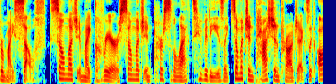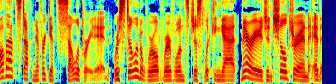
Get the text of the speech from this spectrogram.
for myself. So much in my career, so much in personal activities, like so much in passion projects. Like all that stuff never gets celebrated. We're still in a world where everyone's just looking at marriage and children. And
